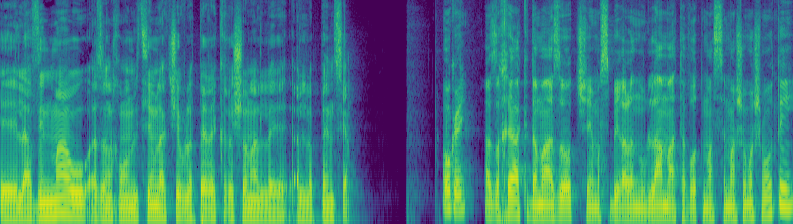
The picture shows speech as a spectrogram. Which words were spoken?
אה, להבין מהו, אז אנחנו ממליצים להקשיב לפרק הראשון על, אה, על הפנסיה. אוקיי, okay, אז אחרי ההקדמה הזאת שמסבירה לנו למה הטבות מס זה משהו משמעותי,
